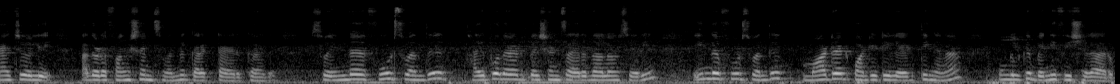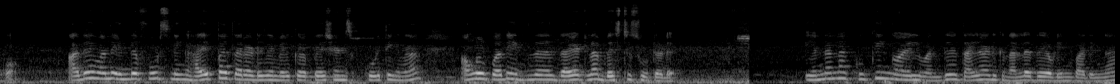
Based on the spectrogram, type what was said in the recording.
நேச்சுரலி அதோட ஃபங்க்ஷன்ஸ் வந்து கரெக்டாக இருக்காது. ஸோ இந்த ஃபுட்ஸ் வந்து ஹைப்போதைராய்டு பேஷண்ட்ஸாக இருந்தாலும் சரி இந்த ஃபுட்ஸ் வந்து மாட்ரேட் குவான்டிட்டியில் எடுத்திங்கன்னா உங்களுக்கு பெனிஃபிஷியலாக இருக்கும். அதே வந்து இந்த ஃபுட்ஸ் நீங்கள் ஹைப்பர் தைராய்டிசம் இருக்கிற பேஷண்ட்ஸ்க்கு கொடுத்தீங்கன்னா அவங்களுக்கு வந்து இந்த டயட்லாம் பெஸ்ட்டு சூட்டடு என்னெல்லாம் குக்கிங் ஆயில் வந்து தைராய்டுக்கு நல்லது அப்படின்னு பார்த்தீங்கன்னா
